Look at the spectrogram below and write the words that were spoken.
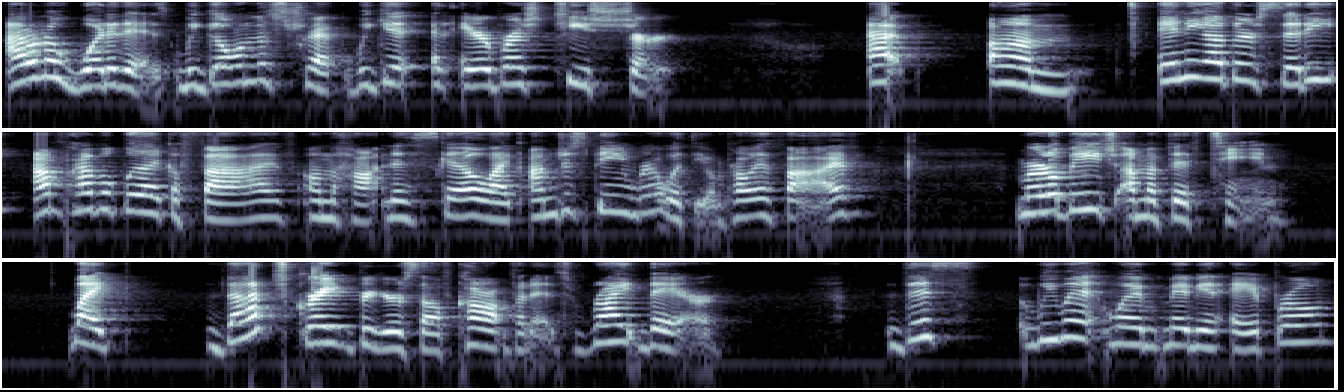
I don't know what it is. We go on this trip, we get an airbrush t shirt. At um any other city, I'm probably like a five on the hotness scale. Like, I'm just being real with you. I'm probably a five. Myrtle Beach, I'm a 15. Like, that's great for your self confidence right there. This, we went maybe in April.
